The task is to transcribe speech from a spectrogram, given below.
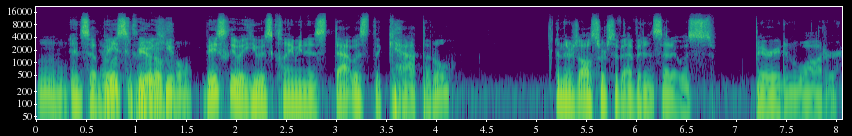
Hmm. And so basically, what he, basically what he was claiming is that was the capital, and there's all sorts of evidence that it was buried in water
